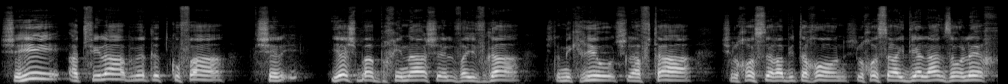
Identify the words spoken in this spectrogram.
שהיא התפילה באמת לתקופה שיש בה בחינה של ויפגע, של המקריות, של ההפתעה, של חוסר הביטחון, של חוסר הידיעה לאן זה הולך.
